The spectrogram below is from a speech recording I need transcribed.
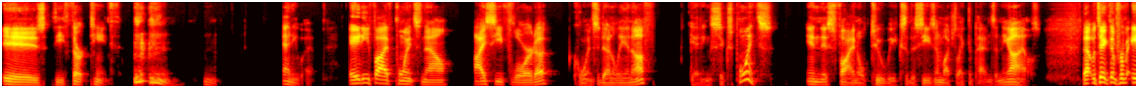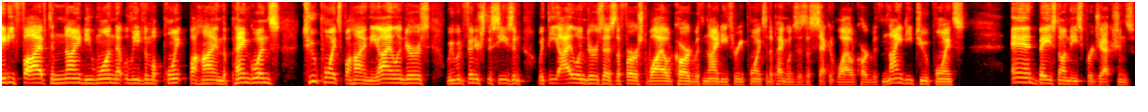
is the 13th. anyway, 85 points now. I see Florida, coincidentally enough, getting six points in this final two weeks of the season, much like the Pens and the Isles. That would take them from 85 to 91. That would leave them a point behind the Penguins, two points behind the Islanders. We would finish the season with the Islanders as the first wild card with 93 points, and the Penguins as the second wild card with 92 points. And based on these projections,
